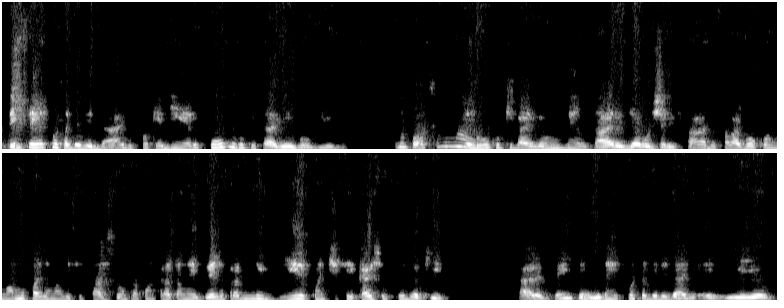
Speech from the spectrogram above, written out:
tenho que ter responsabilidade porque é dinheiro público que está ali envolvido. Eu não posso ser um maluco que vai ver um inventário de almoxarifado e falar, vou, vamos fazer uma licitação para contratar uma empresa para medir, quantificar isso tudo aqui. Cara, tem, tem muita responsabilidade. E, e eu,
